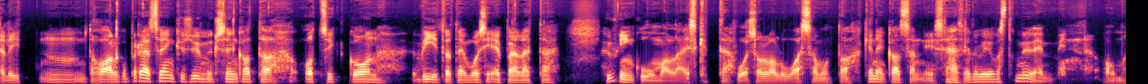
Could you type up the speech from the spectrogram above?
Eli mm, tuohon alkuperäiseen kysymykseen kautta otsikkoon viitaten voisin epäillä, että hyvin kuuma läiskettä voisi olla luvassa, mutta kenen kanssa, niin sehän selviää vasta myöhemmin. Oh my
